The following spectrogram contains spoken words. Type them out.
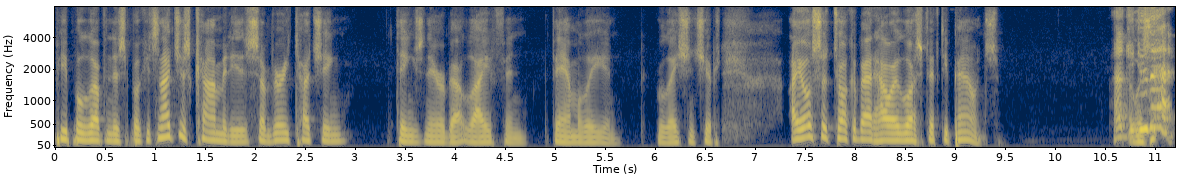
People loving this book. It's not just comedy, there's some very touching things in there about life and family and relationships. I also talk about how I lost 50 pounds How'd you Was do that?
